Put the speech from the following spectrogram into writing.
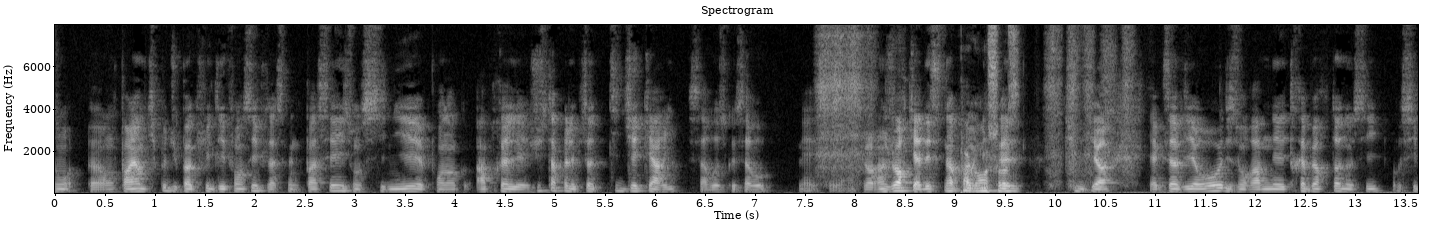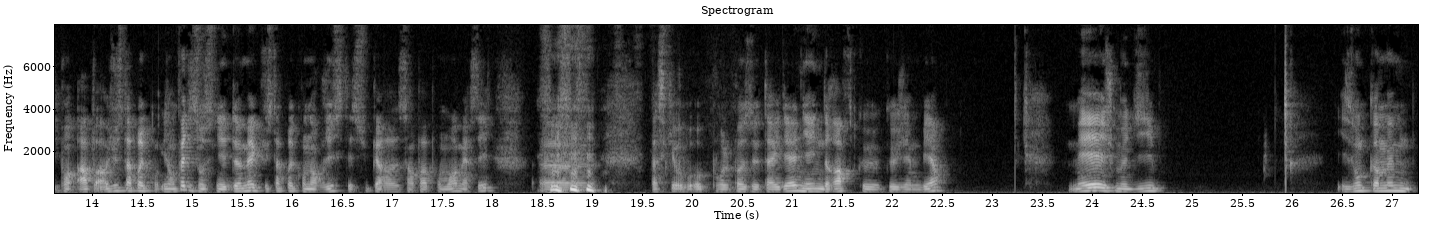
Euh, on parlait un petit peu du backfield défensif la semaine passée. Ils ont signé pendant, après les, juste après l'épisode TJ Carey. Ça vaut ce que ça vaut. Mais c'est un, joueur qui a des snaps pas grand chose. Il y a Xavier Rhodes, ils ont ramené Trey Burton aussi, aussi juste après. En fait, ils ont signé deux mecs juste après qu'on enregistre. C'était super euh, sympa pour moi, merci. Euh, parce que pour le poste de tight il y a une draft que, que j'aime bien. Mais je me dis, ils ont quand même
